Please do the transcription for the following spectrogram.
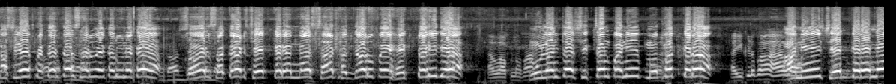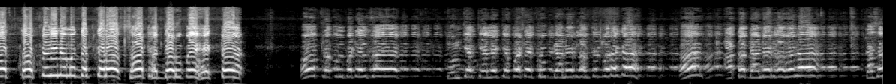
कसल्याही प्रकारचा सर्वे करू नका. सर सकट शेतकऱ्यांना साठ हजार रुपये हेक्टरी द्या. मुलांचं शिक्षण पाणी मोफत करा. आणि शेतकऱ्यांना तातडीने मदत करा. साठ हजार रुपये हेक्टर. हो प्रफुल्ल पटेल साहेब तुमच्या तेलाच्या पटे खूप बॅनर लावतात बरं का? हा? आता बॅनर लावा ना. कसं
